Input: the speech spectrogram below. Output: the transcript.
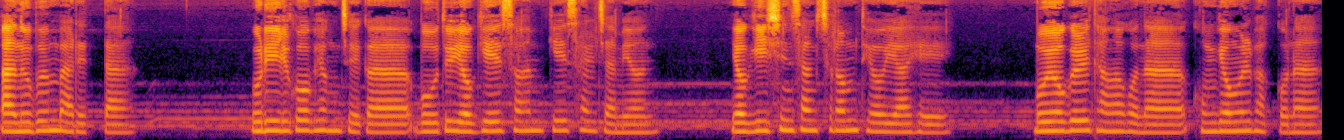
안웁은 말했다. 우리 일곱 형제가 모두 여기에서 함께 살자면 여기 신상처럼 되어야 해. 모욕을 당하거나 공경을 받거나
